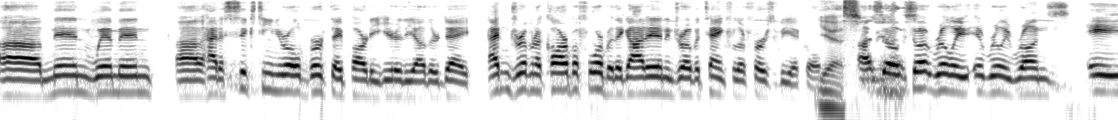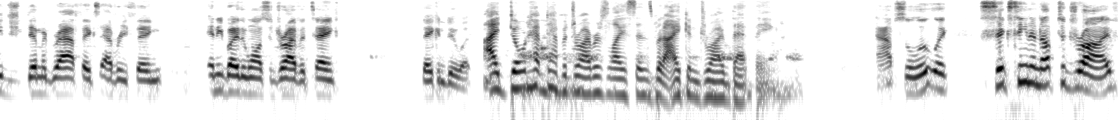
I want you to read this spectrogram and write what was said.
uh, men, women. Uh, had a 16 year old birthday party here the other day. Hadn't driven a car before, but they got in and drove a tank for their first vehicle. Yes. Uh, so so it really it really runs age, demographics, everything. Anybody that wants to drive a tank, they can do it. I don't have to have a driver's license, but I can drive that thing. Absolutely. 16 and up to drive.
